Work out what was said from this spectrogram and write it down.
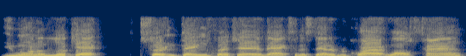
You want to look at certain things such as accidents that have required lost time,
